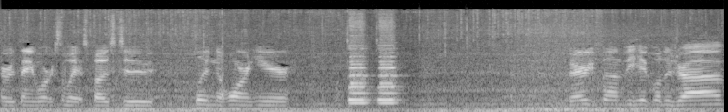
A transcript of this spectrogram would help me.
Everything works the way it's supposed to, including the horn here. Very fun vehicle to drive.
